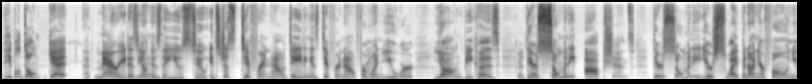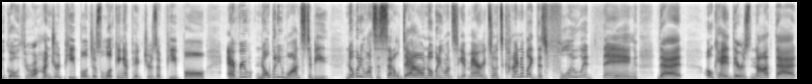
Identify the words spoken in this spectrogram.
people don't get married as young as they used to. It's just different now. Dating is different now from when you were young because 'cause- there's so many options. There's so many you're swiping on your phone, you go through a hundred people just looking at pictures of people. Every nobody wants to be nobody wants to settle down, nobody wants to get married. So it's kind of like this fluid thing that okay, there's not that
